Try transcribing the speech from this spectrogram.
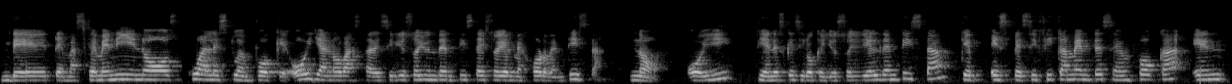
de temas femeninos. ¿Cuál es tu enfoque? Hoy ya no basta decir yo soy un dentista y soy el mejor dentista. No, hoy tienes que decir, que yo soy el dentista que específicamente se enfoca en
